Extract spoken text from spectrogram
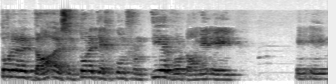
totdat dit daar is en totdat jy gekonfronteer word daarmee en en en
